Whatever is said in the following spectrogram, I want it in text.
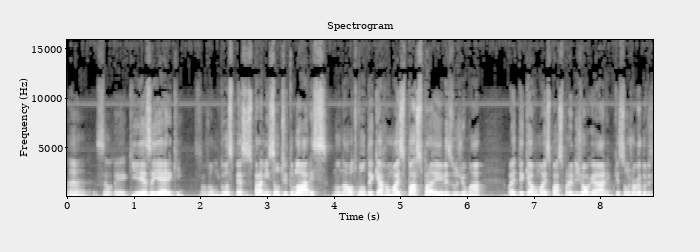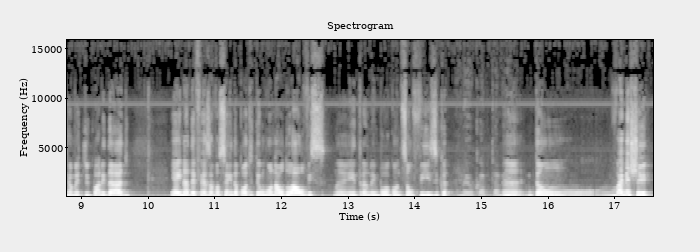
né? São, é, Chiesa e Eric, são duas peças para mim são titulares no Náutico, vão ter que arrumar espaço para eles, o Gilmar vai ter que arrumar espaço para eles jogarem, porque são jogadores realmente de qualidade. E aí na defesa você ainda pode ter um Ronaldo Alves, né, entrando em boa condição física. O meio campo também. Né? Então vai mexer.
